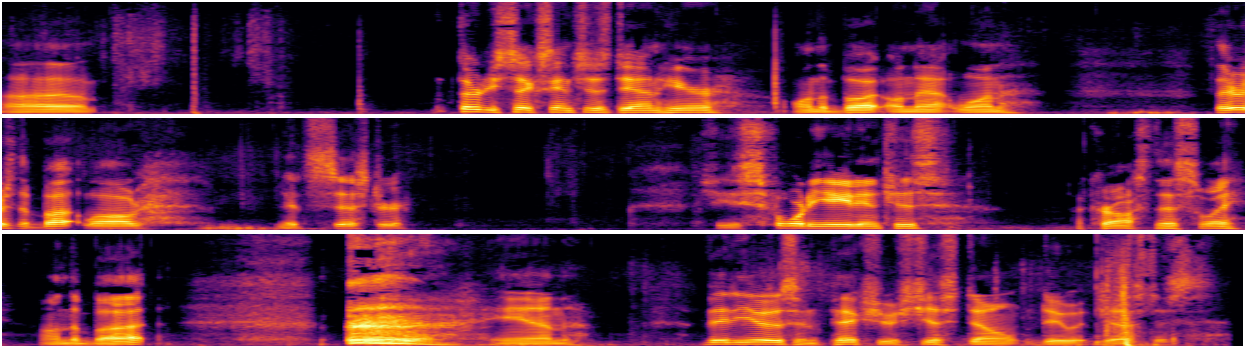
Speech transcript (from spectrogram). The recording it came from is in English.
Uh, 36 inches down here on the butt on that one. There's the butt log, its sister. She's 48 inches across this way on the butt. and videos and pictures just don't do it justice.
